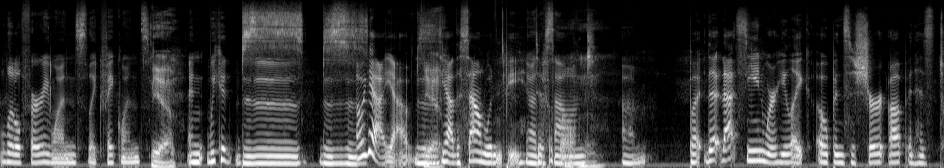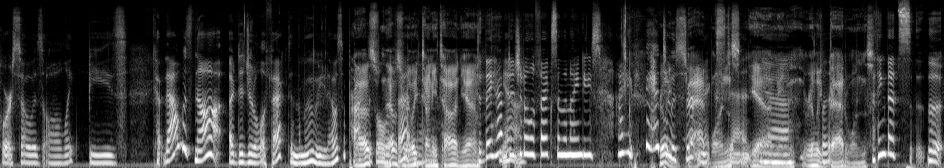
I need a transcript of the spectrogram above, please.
little furry ones, like fake ones, yeah and we could bzzz, bzzz. Oh yeah, yeah, Yeah. yeah. The sound wouldn't be yeah, the difficult. sound. Um, But that that scene where he like opens his shirt up and his torso is all like bees. Co- That was not a digital effect in the movie. That was a that was, practical that was effect. really tony todd yeah Did they have Yeah. digital effects in the 90s? I think they had really to a certain bad ones extent. yeah, Yeah. i mean really But- bad ones I think that's the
